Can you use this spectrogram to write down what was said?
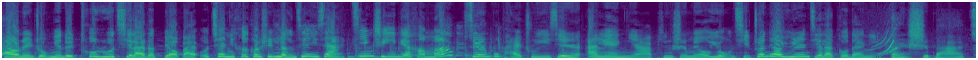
还有那种面对突如其来的表白，我劝你喝口。水冷静一下，矜持一点好吗？虽然不排除一些人暗恋你啊，平时没有勇气专挑愚人节来勾搭你，但是吧，就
